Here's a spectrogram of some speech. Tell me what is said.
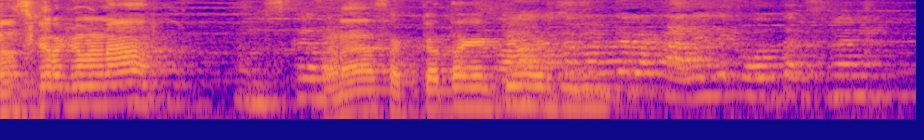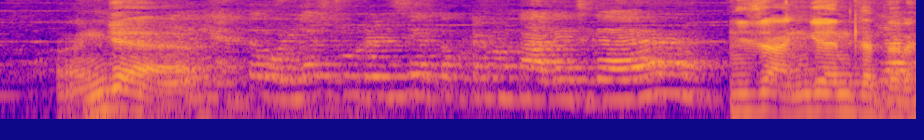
ನಮಸ್ಕಾರ ಕಣಣ ನಮಸ್ಕಾರ. ಅಣ್ಣ ಸಖತ್ತಾಗಿ ಆಕ್ಟಿವ್ ನೋಡ್ತೀನಿ ಹಂಗೆ. ನಿಜ ಹಂಗೆ ಅನ್ಕತಾರೆ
